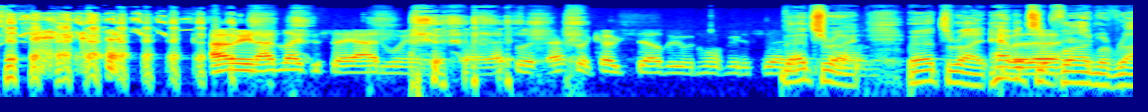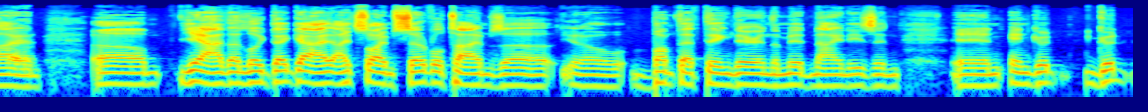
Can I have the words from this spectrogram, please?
I mean, I'd like to say I'd win. Uh, that's what that's what Coach Selby would want me to say. That's right. Um, that's right. Having but, some uh, fun with Ryan. Um, yeah, that look that guy. I saw him several times. Uh, you know, bump that thing there in the mid '90s, and and and good good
